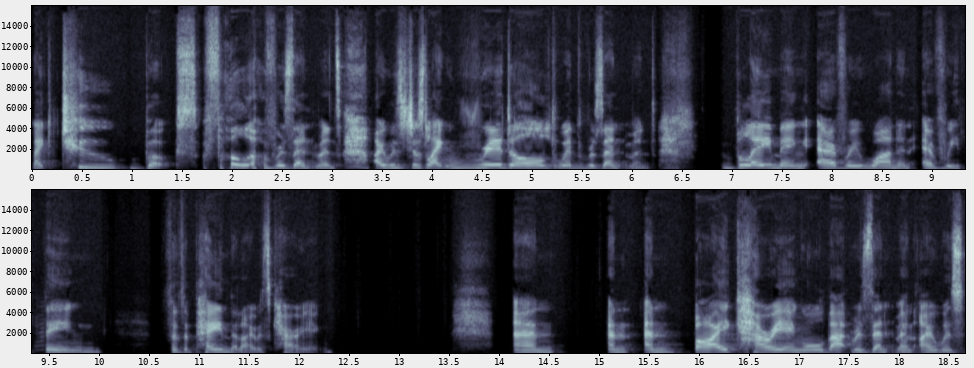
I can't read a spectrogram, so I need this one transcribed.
like two books full of resentments. I was just like riddled with resentment, blaming everyone and everything for the pain that I was carrying. And and and by carrying all that resentment, I was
